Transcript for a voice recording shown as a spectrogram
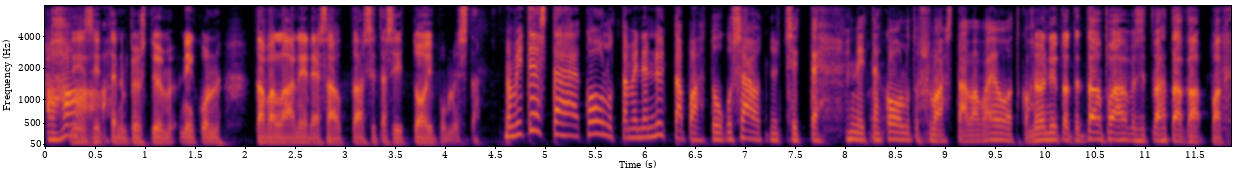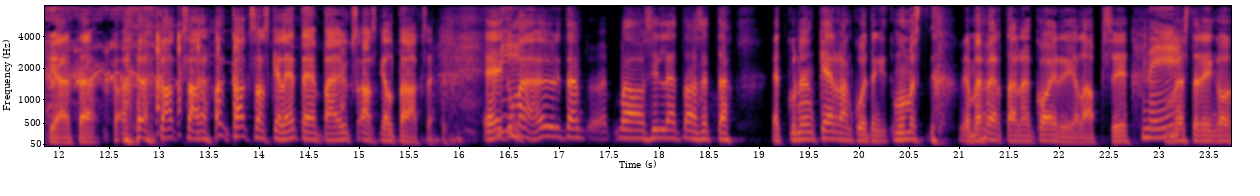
Ahaa. niin sitten ne pystyy niin kuin, tavallaan edesauttaa sitä siitä toipumista. No miten tämä kouluttaminen nyt tapahtuu, kun sä oot nyt sitten niiden koulutusvastaava vai ootko? No nyt otetaan sitten vähän takapakkia, että kaksi, kaksi askel eteenpäin, yksi askel taakse. Ei niin. kun mä yritän, mä oon silleen taas, että, että kun ne on kerran kuitenkin, mun mielestä, ja mä vertaan näin koiriin ja lapsiin. Niin. Mun mielestä niin kuin,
